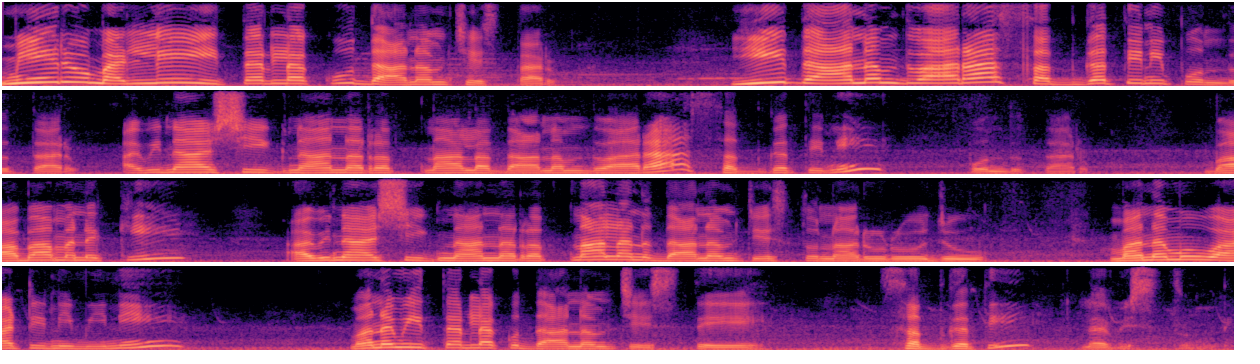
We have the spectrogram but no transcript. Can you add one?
మీరు మళ్ళీ ఇతరులకు దానం చేస్తారు. ఈ దానం ద్వారా సద్గతిని పొందుతారు. అవినాశి జ్ఞానరత్నాల దానం ద్వారా సద్గతిని పొందుతారు. బాబా మనకి అవినాశి జ్ఞానరత్నాలను దానం చేస్తున్నారు రోజు. మనము వాటిని విని మనం ఇతరులకు దానం చేస్తే సద్గతి లభిస్తుంది.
